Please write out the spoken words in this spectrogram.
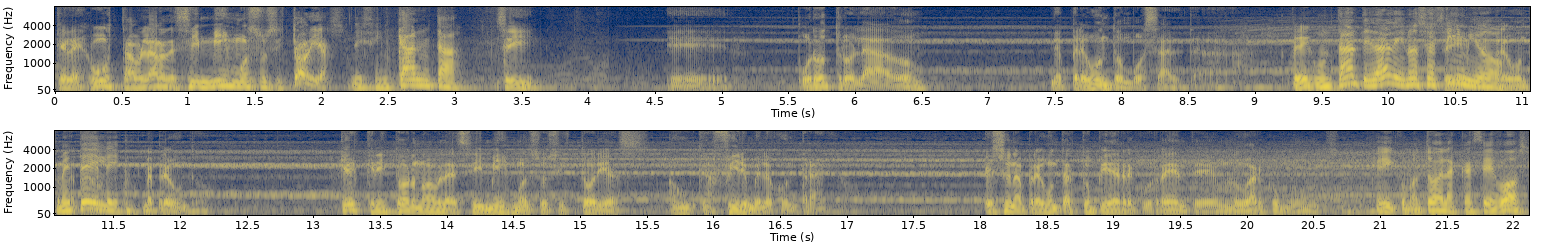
que les gusta hablar de sí mismos en sus historias. Les encanta. Sí. Eh, por otro lado, me pregunto en voz alta. Preguntate, dale, no seas Sí, tímido. me pregunto, me Metele. pregunto, me pregunto. ¿Qué escritor no habla de sí mismo en sus historias, aunque afirme lo contrario? Es una pregunta estúpida y recurrente, un lugar común. sí. Sí, como todas las que haces vos.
